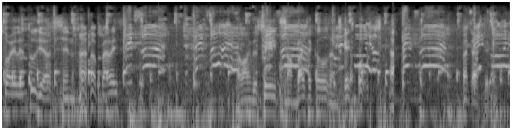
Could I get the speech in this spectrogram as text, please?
Soil enthusiasts in Paris. Along the streets, on bicycles and skateboards. Fantastic.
